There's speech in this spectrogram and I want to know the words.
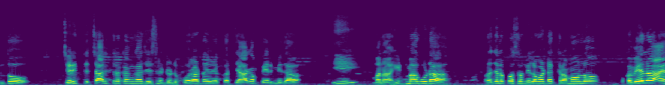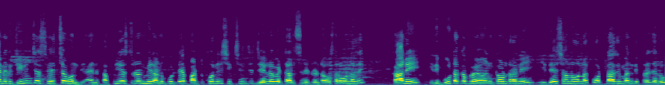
ఎంతో చరిత్ర చారిత్రకంగా చేసినటువంటి పోరాటం యొక్క త్యాగం పేరు మీద ఈ మన హిడ్మా కూడా ప్రజల కోసం నిలబడ్డ క్రమంలో ఒకవేళ ఆయనకు జీవించే స్వేచ్ఛ ఉంది ఆయన తప్పు చేస్తున్నాడని మీరు అనుకుంటే పట్టుకొని శిక్షించి జైల్లో పెట్టాల్సినటువంటి అవసరం ఉన్నది. కానీ ఇది బూటకపు ఎన్కౌంటర్ అని ఈ దేశంలో ఉన్న కోట్లాది మంది ప్రజలు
